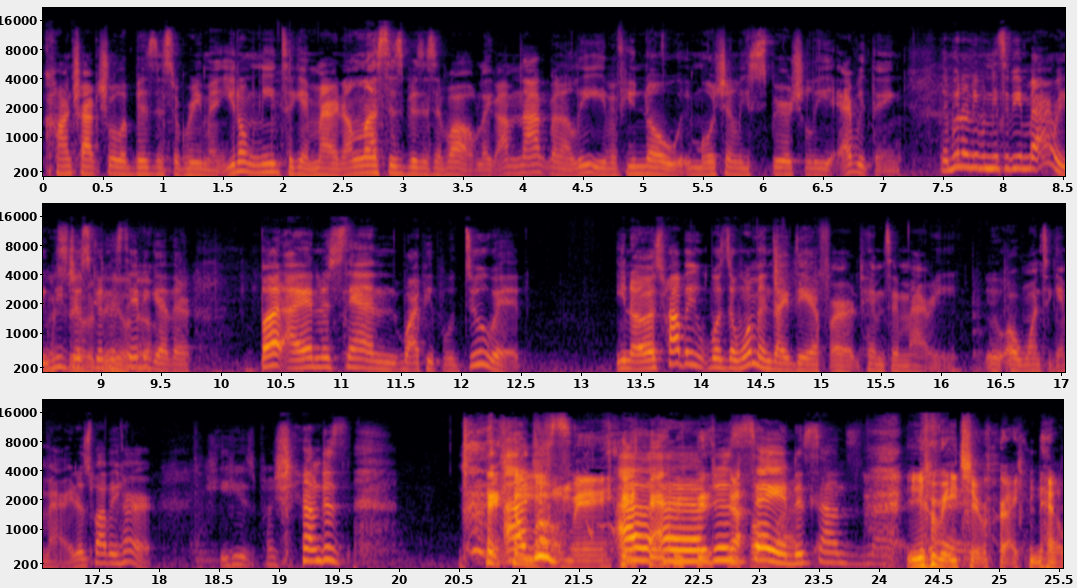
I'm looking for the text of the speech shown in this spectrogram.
contractual or business agreement. You don't need to get married unless there's business involved. Like I'm not gonna leave if you know emotionally, spiritually, everything. Then we don't even need to be married. we just gonna deal, stay though. together. But I understand why people do it. You know, it's probably was the woman's idea for him to marry or want to get married. It was probably her. He, he was. pushing- I'm just. Come I'm just, on, man. I, I, I'm just Oh saying. This God. sounds. Not You're good. reaching right now.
